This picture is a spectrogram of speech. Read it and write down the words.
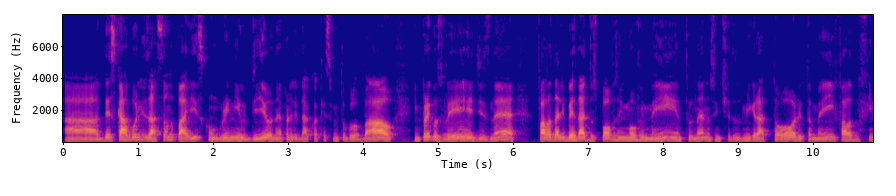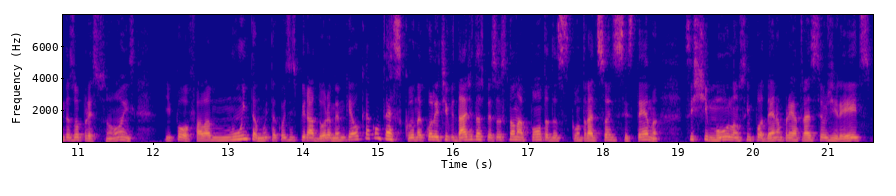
a descarbonização do país com o Green New Deal, né, para lidar com o aquecimento global, empregos verdes, né, fala da liberdade dos povos em movimento, né, no sentido migratório também, fala do fim das opressões, e, pô, fala muita, muita coisa inspiradora mesmo, que é o que acontece quando a coletividade das pessoas que estão na ponta das contradições do sistema se estimulam, se empoderam para ir atrás dos seus direitos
